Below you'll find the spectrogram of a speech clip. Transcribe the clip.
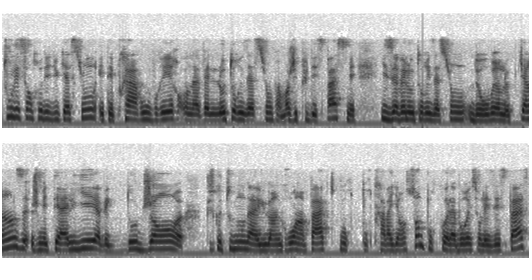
tous les centres d'éducation étaient prêts à rouvrir. On avait l'autorisation, enfin moi j'ai plus d'espace, mais ils avaient l'autorisation de rouvrir le 15. Je m'étais alliée avec d'autres gens. Puisque tout le monde a eu un gros impact pour, pour travailler ensemble, pour collaborer sur les espaces.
